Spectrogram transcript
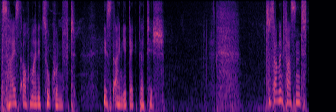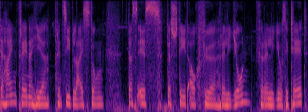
Das heißt, auch meine Zukunft ist ein gedeckter Tisch. Zusammenfassend, der Heimtrainer hier, Prinzip Leistung, das ist, das steht auch für Religion, für Religiosität.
